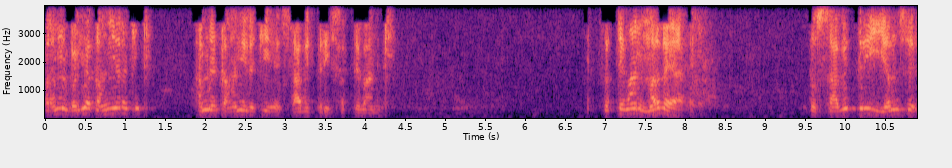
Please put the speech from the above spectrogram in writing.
और हमने बढ़िया कहानियाँ रखी थी। हमने कहानी रची है सावित्री सत्यवान की। सत्यवान मर गया है तो सावित्री यम से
